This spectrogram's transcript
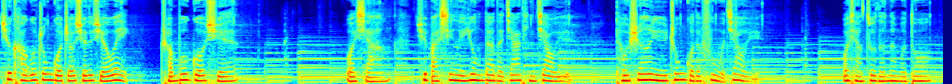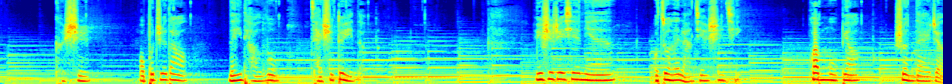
去考个中国哲学的学位，传播国学。我想去把心里用到的家庭教育。投身于中国的父母教育，我想做的那么多，可是我不知道哪一条路才是对的。于是这些年，我做了两件事情：换目标，顺带着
